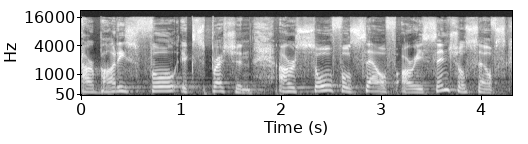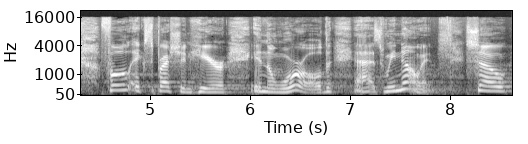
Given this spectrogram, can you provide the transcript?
our body's full expression, our soulful self, our essential self's full expression here in the world as we know it. So,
